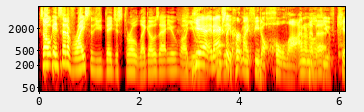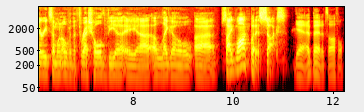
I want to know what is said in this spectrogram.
So instead of rice, did you, they just throw Legos at you while you? yeah, and it actually Lindsay- hurt my feet a whole lot. I don't know bet. if you've carried someone over the threshold via a uh, a Lego uh, sidewalk, but it sucks. Yeah, I bet it's awful.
